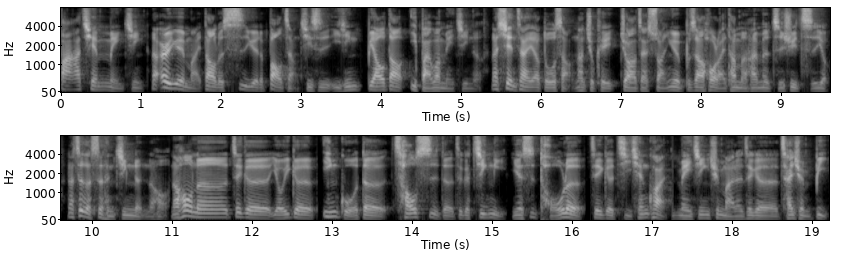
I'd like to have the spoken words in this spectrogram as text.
八千美金。那二月买到了四月的暴涨，其实已经飙到一百万美金了。那现在要多少？那就可以就要再算，因为不知道后来他们还有没有持续持有。那这个是很惊人的哈。然后呢，这个有一个英国的超市的这个经理，也是投了这个几千块美金。去买了这个柴犬币，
